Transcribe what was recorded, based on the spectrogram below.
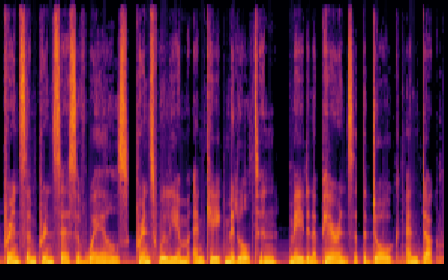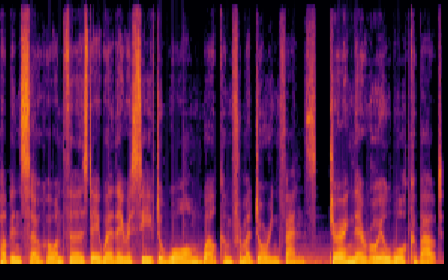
Prince and Princess of Wales, Prince William and Kate Middleton, made an appearance at the Dog and Duck pub in Soho on Thursday where they received a warm welcome from adoring fans. During their royal walkabout,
